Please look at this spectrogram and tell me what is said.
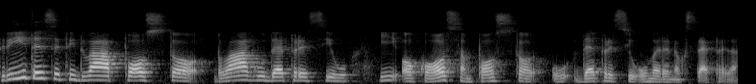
32% blagu depresiju i oko 8% u depresiju umerenog stepena.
